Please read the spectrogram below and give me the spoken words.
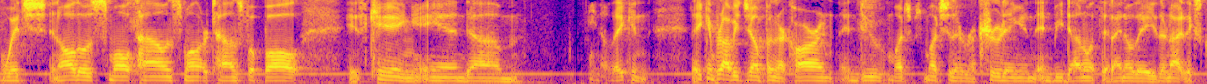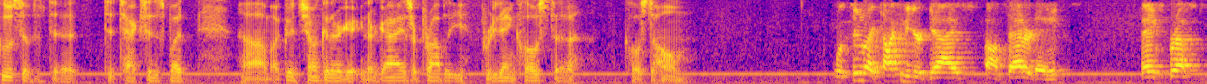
which in all those small towns, smaller towns, football is king, and um, you know they can they can probably jump in their car and, and do much much of their recruiting and, and, be done with it. I know they they're not exclusive to, to Texas, but um, a good chunk of their their guys are probably pretty dang close to close to home well, it seemed like talking to your guys on Saturday, they expressed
